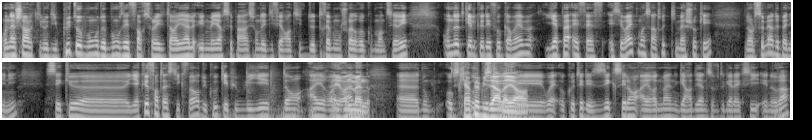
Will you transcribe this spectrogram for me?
On a Charles qui nous dit plutôt bon, de bons efforts sur l'éditorial, une meilleure séparation des différents titres, de très bons choix de recoupement de série. On note quelques défauts quand même, il n'y a pas FF. Et c'est vrai que moi, c'est un truc qui m'a choqué dans le sommaire de Panini, c'est que euh, il y a que Fantastic Four, du coup, qui est publié dans Iron, Iron Man. Man. Euh, donc, au- Ce qui est un peu bizarre, d'ailleurs. Ouais, aux côtés des excellents Iron Man, Guardians of the Galaxy et Nova.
